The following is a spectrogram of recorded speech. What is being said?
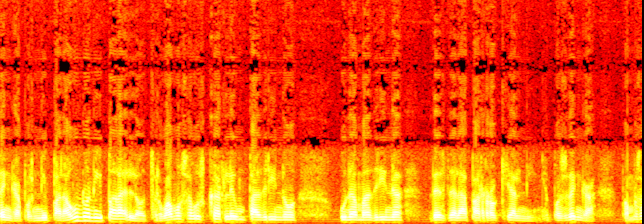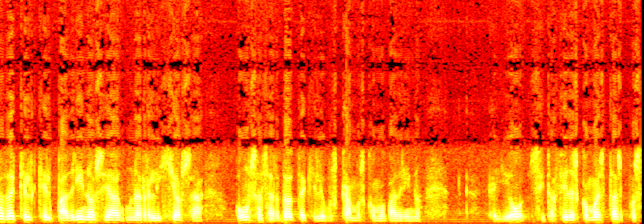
venga pues ni para uno ni para el otro vamos a buscarle un padrino una madrina desde la parroquia al niño pues venga vamos a hacer que el que el padrino sea una religiosa o un sacerdote que le buscamos como padrino yo situaciones como estas pues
